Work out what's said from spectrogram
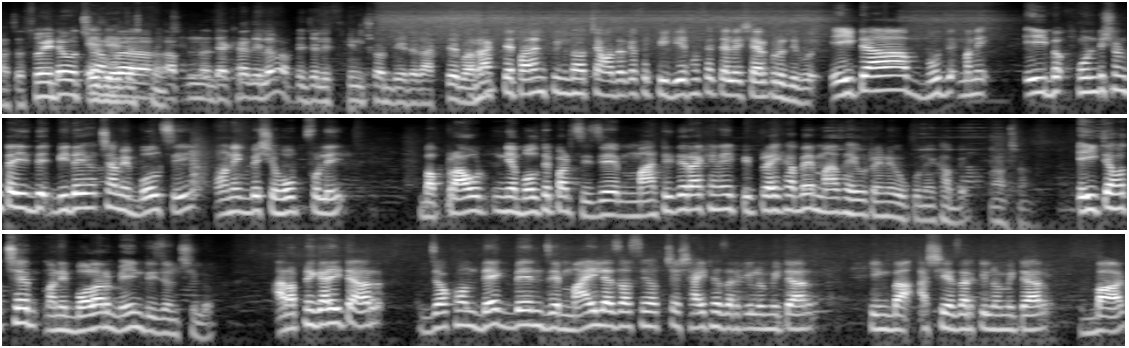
আচ্ছা সো এটা হচ্ছে আমরা adjustment। দেখা দিলাম। আপনি চাইলে স্ক্রিনশট দিয়ে এটা রাখতে পারেন। রাখতে পারেন কিংবা হচ্ছে আমাদের কাছে পিডিএফ চাইলে শেয়ার করে দিব। এইটা মানে এই কন্ডিশনটা বিদায় হচ্ছে আমি বলছি অনেক বেশি হোপফুলি বা প্রাউড নিয়ে বলতে পারছি যে মাটিতে রাখে নাই পিঁপড়াই খাবে মাথায় উঠে নেই উকুনে খাবে। আচ্ছা। এইটা হচ্ছে মানে বলার মেইন রিজন ছিল। আর আপনি গাড়িটার যখন দেখবেন যে মাইলেজ আছে হচ্ছে ষাট হাজার কিলোমিটার কিংবা আশি হাজার কিলোমিটার বাট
